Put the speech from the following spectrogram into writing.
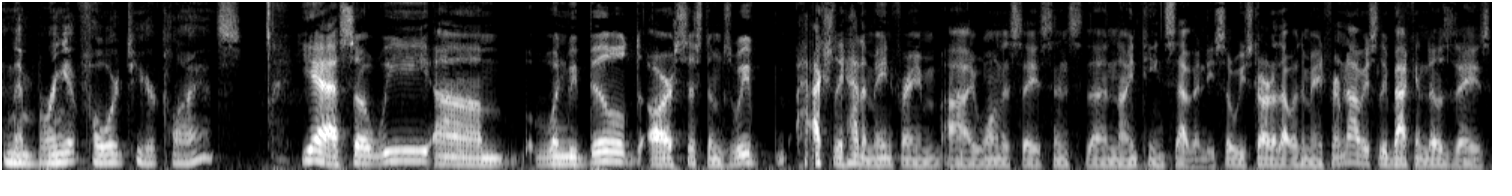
and then bring it forward to your clients. Yeah, so we um, when we build our systems, we've actually had a mainframe. I want to say since the 1970s. So we started out with a mainframe. And obviously, back in those days,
